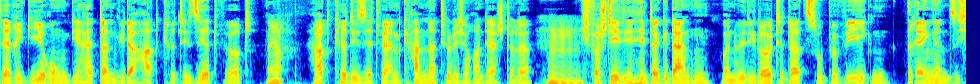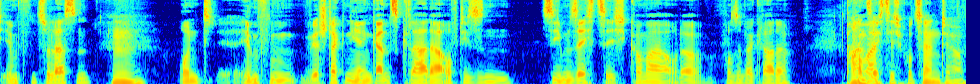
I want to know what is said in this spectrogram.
der Regierung, die halt dann wieder hart kritisiert wird, Ja. Hart kritisiert werden kann natürlich auch an der Stelle. Hm. Ich verstehe den Hintergedanken, man will die Leute dazu bewegen, drängen, sich impfen zu lassen. Hm. Und äh, impfen, wir stagnieren ganz klar da auf diesen 67, oder wo sind wir gerade? Paar 60 Prozent, ja.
